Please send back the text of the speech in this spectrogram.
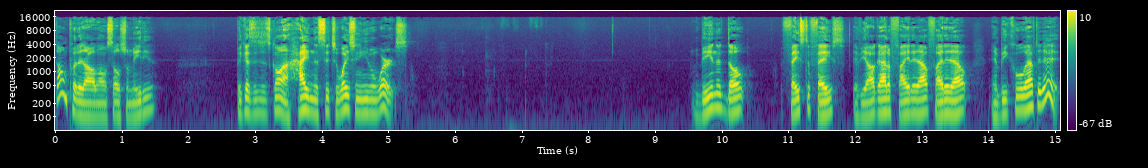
don't put it all on social media. Because it's just going to heighten the situation even worse. Be an adult, face to face. If y'all got to fight it out, fight it out, and be cool after that.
